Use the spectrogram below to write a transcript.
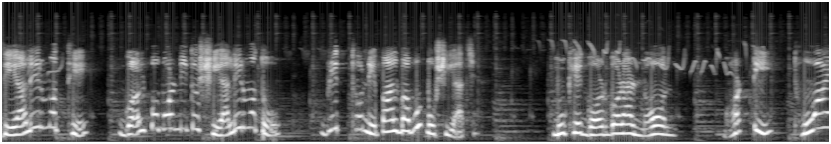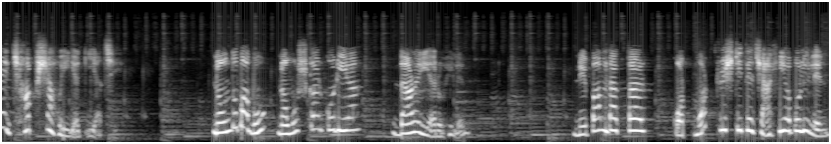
দেয়ালের মধ্যে গল্প বর্ণিত শেয়ালের মতো বৃদ্ধ নেপালবাবু বসিয়া আছেন মুখে গড়গড়ার নল ঘরটি ধোঁয়ায় ঝাপসা হইয়া গিয়াছে। নন্দবাবু নমস্কার করিয়া দাঁড়াইয়া রহিলেন। নেপাল ডাক্তার কটমট দৃষ্টিতে চাহিয়া বলিলেন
